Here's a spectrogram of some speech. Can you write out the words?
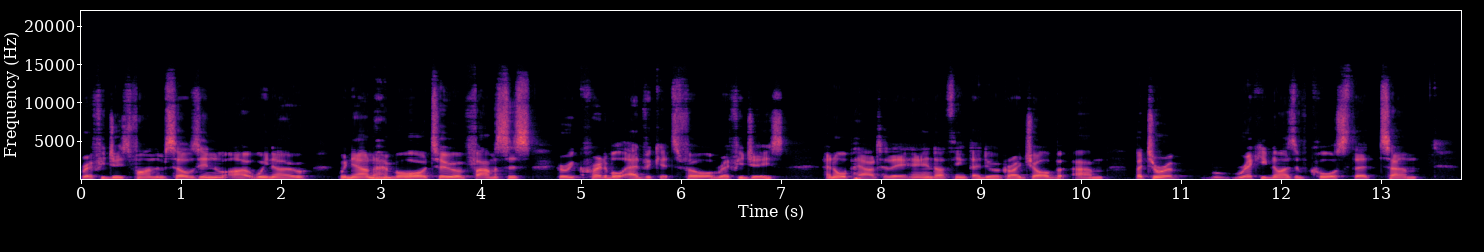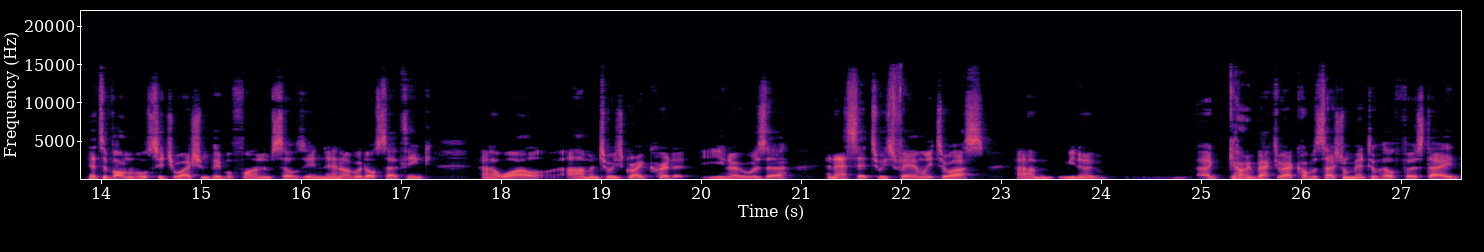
refugees find themselves in. Uh, we know we now know more too of pharmacists who are incredible advocates for refugees, and all power to their hand. I think they do a great job. Um, but to re- recognise, of course, that um, it's a vulnerable situation people find themselves in, and I would also think. Uh, while Armin, to his great credit, you know, was a an asset to his family, to us. Um, you know, uh, going back to our conversational mental health first aid,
